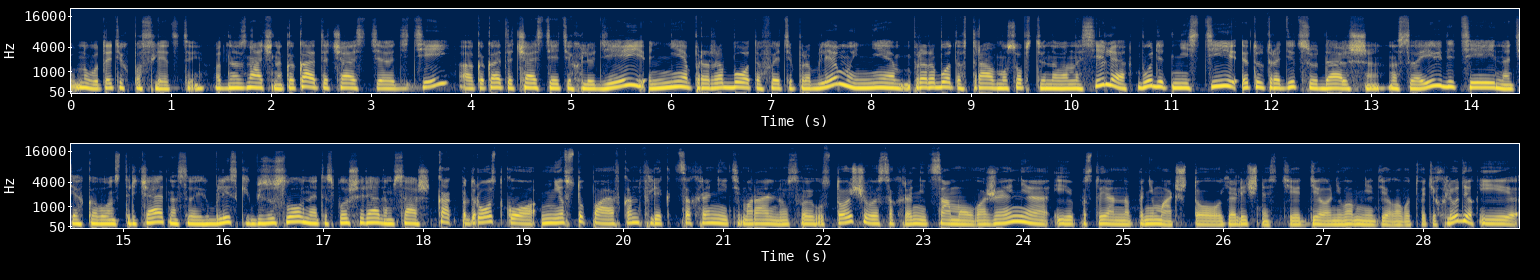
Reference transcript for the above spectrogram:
ну, вот этих последствий. Однозначно, какая-то часть э, детей, а какая-то часть этих людей, не проработав эти проблемы, не проработав травму собственного насилия, будет нести эту традицию дальше на своих детей, на тех, кого он встречает, на своих близких. Безусловно, это сплошь и рядом, Саш. Как подростку, не вступая в конфликт, сохранить моральную свою устойчивость, сохранить самоуважение и постоянно понимать, что я личность, и дело не во мне, дело вот в этих людях, и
